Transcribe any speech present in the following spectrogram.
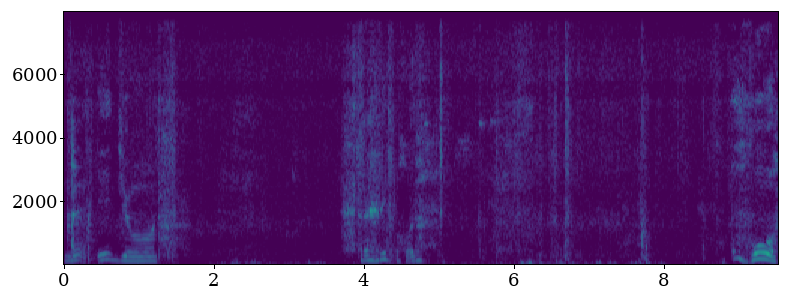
Не идет. Треба походу. Ого!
